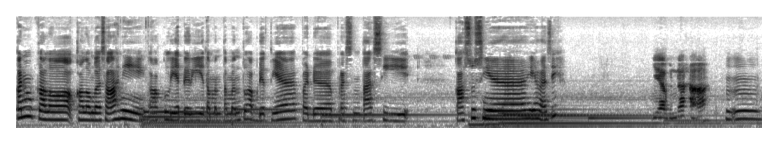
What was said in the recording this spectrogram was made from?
Kan kalau kalau nggak salah nih, aku lihat dari teman-teman tuh update-nya pada presentasi kasusnya, ya nggak sih? iya benar ha? Mm-mm.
